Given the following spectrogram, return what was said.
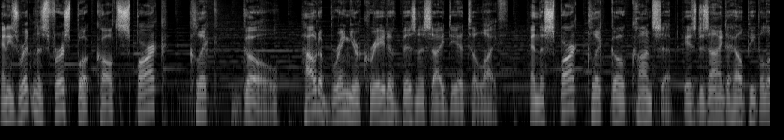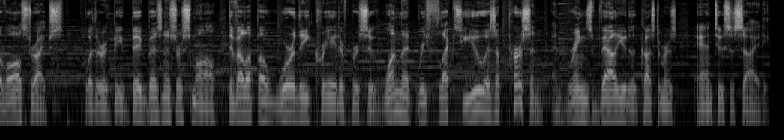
and he's written his first book called Spark, Click, Go How to Bring Your Creative Business Idea to Life. And the Spark, Click, Go concept is designed to help people of all stripes whether it be big business or small, develop a worthy creative pursuit, one that reflects you as a person and brings value to the customers and to society.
